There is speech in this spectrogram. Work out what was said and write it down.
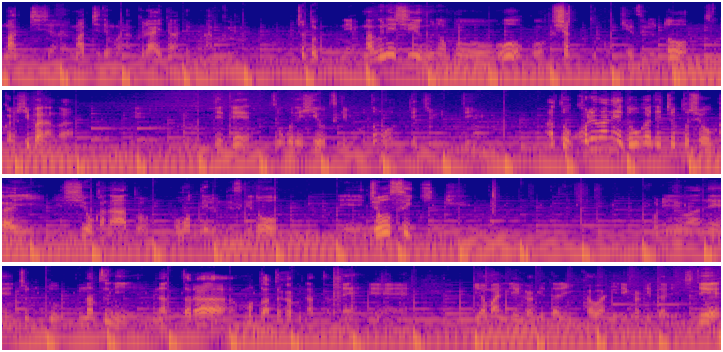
マッチじゃマッチでもなくライターでもなくちょっとねマグネシウムの棒をこうシャッとこう削るとそこから火花が、出てそこで火をつけることもできるっていう。あとこれはね動画でちょっと紹介しようかなと思ってるんですけど、えー、浄水器。これはねちょっと夏になったらもっと暖かくなったらね、えー、山に出かけたり川に出かけたりして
